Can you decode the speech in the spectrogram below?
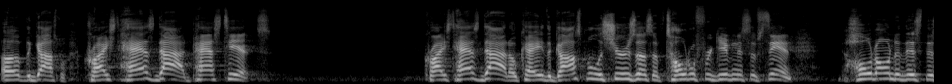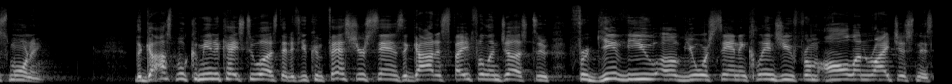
of the gospel. Christ has died, past tense. Christ has died, okay? The gospel assures us of total forgiveness of sin. Hold on to this this morning. The gospel communicates to us that if you confess your sins, that God is faithful and just to forgive you of your sin and cleanse you from all unrighteousness.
